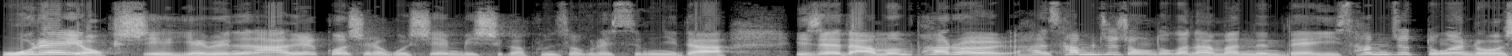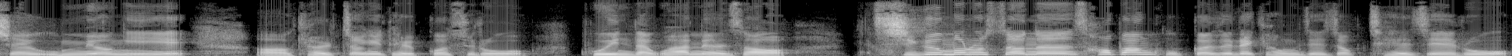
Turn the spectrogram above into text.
올해 역시 예외는 아닐 것이라고 CNBC가 분석을 했습니다. 이제 남은 8월 한 3주 정도가 남았는데 이 3주 동안 러시아의 운명이 어, 결정이 될 것으로 보인다고 하면서 지금으로서는 서방 국가들의 경제적 제재로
